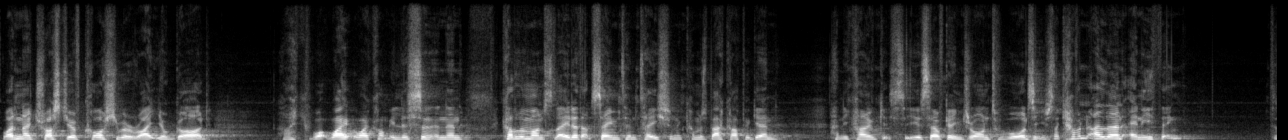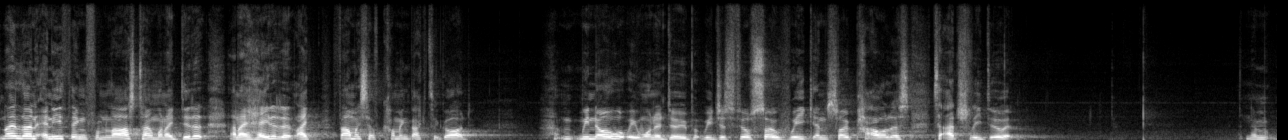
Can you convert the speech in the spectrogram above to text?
Why didn't I trust you? Of course you were right, you're God. Like, why, why can't we listen? And then a couple of months later, that same temptation comes back up again. And you kind of see yourself getting drawn towards it. You're just like, haven't I learned anything? Didn't I learn anything from last time when I did it and I hated it? I found myself coming back to God. We know what we want to do, but we just feel so weak and so powerless to actually do it. And then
